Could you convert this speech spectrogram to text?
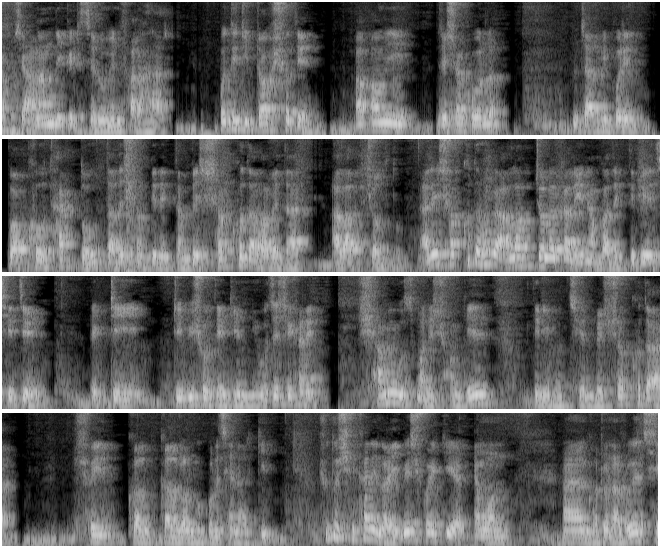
সবচেয়ে আনন্দে কেটেছে রুমিন ফারহানার প্রতিটি টক শোতে আমি যে সকল যার বিপরীত পক্ষ থাকতো, তাদের সঙ্গে দেখতাম বেশ সক্ষতাভাবে তার আলাপ চলতো। আর এই সক্ষতাভাবে আলাপ চলাকালীন আমরা দেখতে পেয়েছি যে, একটি টিভি শোতে এটিএন নিউজে সেখানে স্বামী উসমানের সঙ্গে তিনি হচ্ছেন বেশ সক্ষতার সহিত গল্প করেছেন আর কি। শুধু সেখানে নয়, বেশ কয়েকটি এমন ঘটনা রয়েছে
